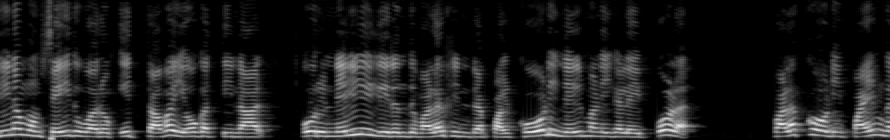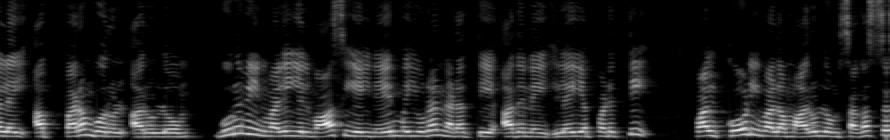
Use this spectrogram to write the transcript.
தினமும் செய்து வரும் இத்தவ யோகத்தினால் ஒரு நெல்லில் இருந்து வளர்கின்ற பல்கோடி நெல்மணிகளைப் போல பல கோடி பயன்களை அப்பரம்பொருள் அருளோம். குருவின் வழியில் வாசியை நேர்மையுடன் நடத்தி அதனை இளையப்படுத்தி பல்கோடி வளம் அருளும் சகஸ்ர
